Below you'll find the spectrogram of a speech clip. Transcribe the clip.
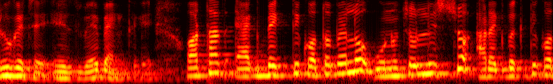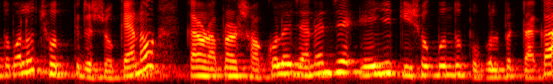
ঢুকেছে এসবিআই ব্যাংক থেকে। অর্থাৎ এক ব্যক্তি কত পেল? উনচল্লিশশো, আর এক ব্যক্তি কত পেল? ছত্রিশশো। কেন? কারণ আপনারা সকলে জানেন যে এই যে কৃষক বন্ধু প্রকল্পের টাকা,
